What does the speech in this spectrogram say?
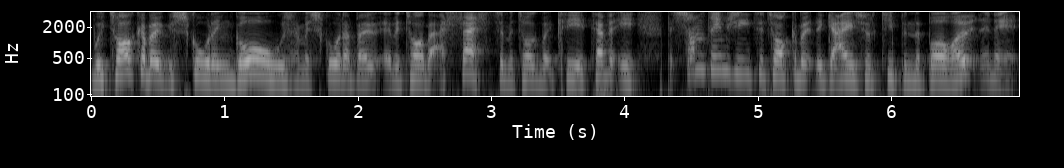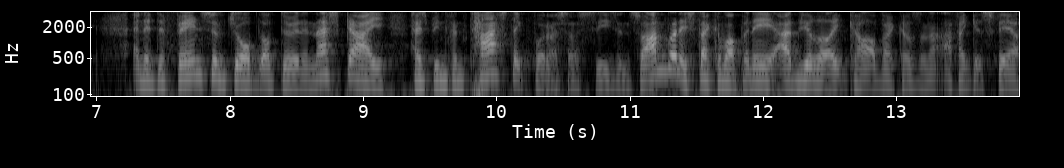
We talk about scoring goals and we score about we talk about assists and we talk about creativity, but sometimes you need to talk about the guys who are keeping the ball out in net and the defensive job they're doing. And this guy has been fantastic for us this season. So I'm going to stick him up in A. I really like Carter Vickers and I think it's fair.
